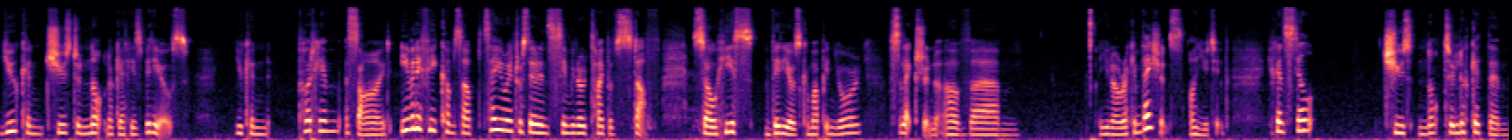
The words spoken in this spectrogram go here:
you can choose to not look at his videos. You can put him aside, even if he comes up, say you're interested in similar type of stuff, so his videos come up in your selection of, um, you know, recommendations on YouTube, you can still choose not to look at them.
